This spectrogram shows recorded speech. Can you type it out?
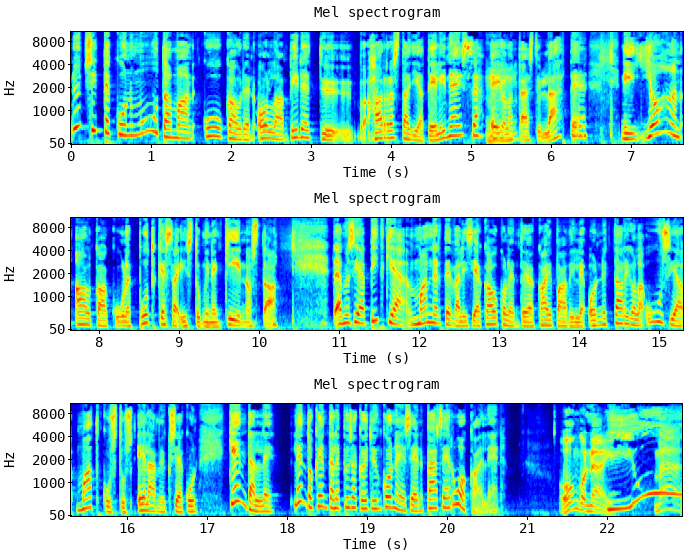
nyt sitten kun muutaman kuukauden ollaan pidetty harrastajia telineissä, mm-hmm. ei olla päästy lähteen, niin johan alkaa kuule putkessa istuminen kiinnostaa. Tämmöisiä pitkiä mannerten välisiä kaukolentoja kaipaaville on nyt tarjolla uusia matkustuselämyksiä, kun kentälle, lentokentälle pysäköityyn koneeseen pääsee ruokailleen. Onko näin? Juu! Mä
